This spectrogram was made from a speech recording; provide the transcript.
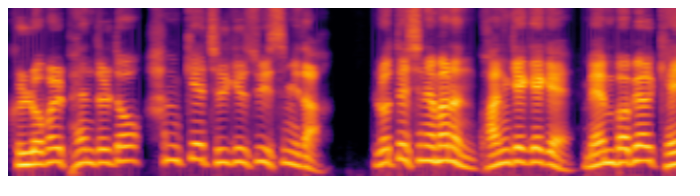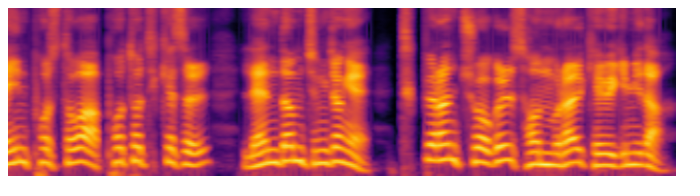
글로벌 팬들도 함께 즐길 수 있습니다. 롯데시네마는 관객에게 멤버별 개인 포스터와 포토 티켓을 랜덤 증정해 특별한 추억을 선물할 계획입니다.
